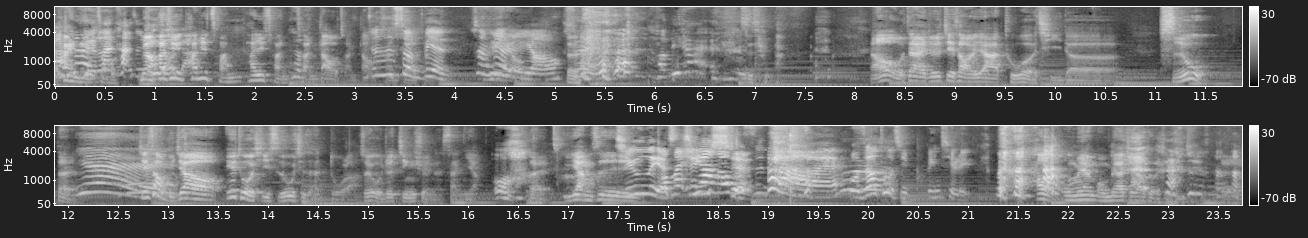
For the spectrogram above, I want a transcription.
太能 原来他是没有他去他去传他去传传道传道，就是顺便顺便旅游，对。好厉害！是这样。然后我再来就是介绍一下土耳其的食物，对，耶。介绍比较，因为土耳其食物其实很多啦，所以我就精选了三样，哇。对，一样是我们一样都选。不，知道哎，我知道土耳其冰淇淋，哦，我们要我们要介绍土耳其冰淇淋对对，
